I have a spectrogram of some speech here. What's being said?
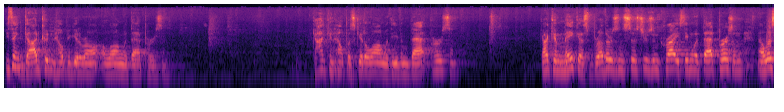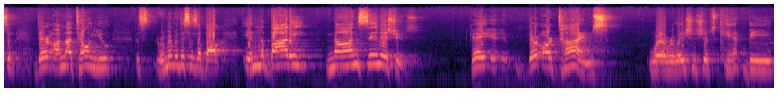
you think God couldn't help you get along with that person? God can help us get along with even that person. God can make us brothers and sisters in Christ, even with that person. Now, listen, there, I'm not telling you this. Remember, this is about in the body non sin issues. Okay? There are times where relationships can't be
